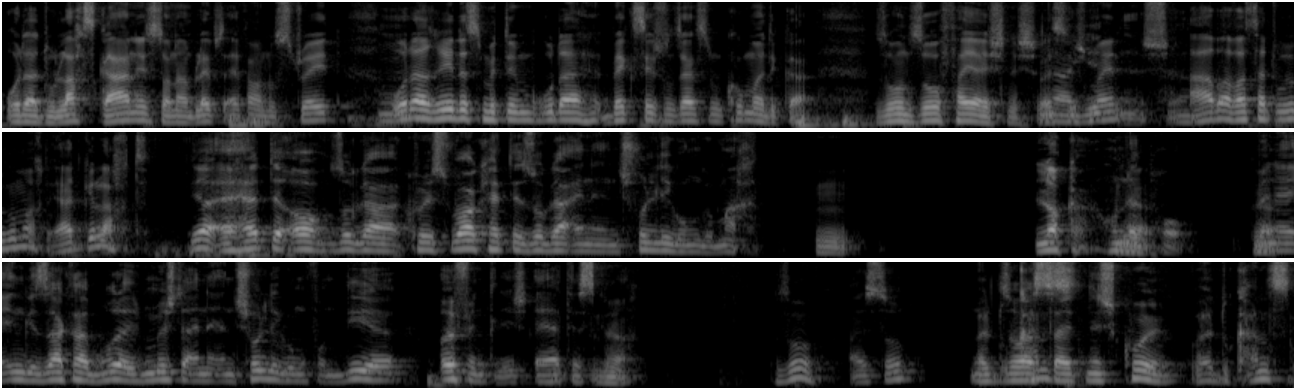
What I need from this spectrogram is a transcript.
Oder du lachst gar nicht, sondern bleibst einfach nur straight. Mhm. Oder redest mit dem Bruder Backstage und sagst guck mal, Dicker, so und so feiere ich nicht. Weißt Ja, du, wie ich meine? ja. Aber was hat Will gemacht? Er hat gelacht. Ja, er hätte auch sogar, Chris Rock hätte sogar eine Entschuldigung gemacht. Hm. Locker, 100 Ja. Pro. Wenn er ihm gesagt hat, Bruder, ich möchte eine Entschuldigung von dir, öffentlich, er hätte es gemacht. So. Weißt du? Weil du sowas ist kannst- halt nicht cool. Weil du kannst,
